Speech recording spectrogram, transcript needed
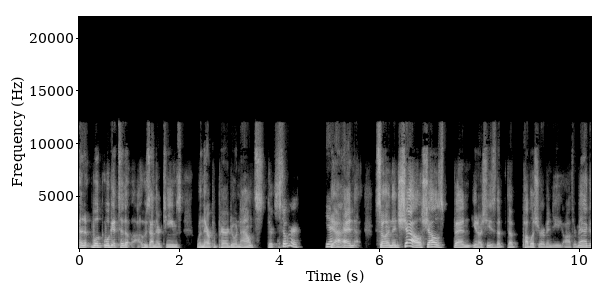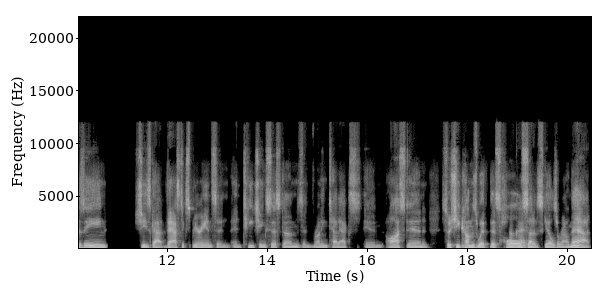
And we'll we'll get to the who's on their teams when they're prepared to announce. They're, sure. Yeah. yeah. And so and then Chelle, Chelle's been, you know, she's the the publisher of Indie Author Magazine. She's got vast experience in in teaching systems and running TEDx in Austin. And so she comes with this oh, whole okay. set of skills around that.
